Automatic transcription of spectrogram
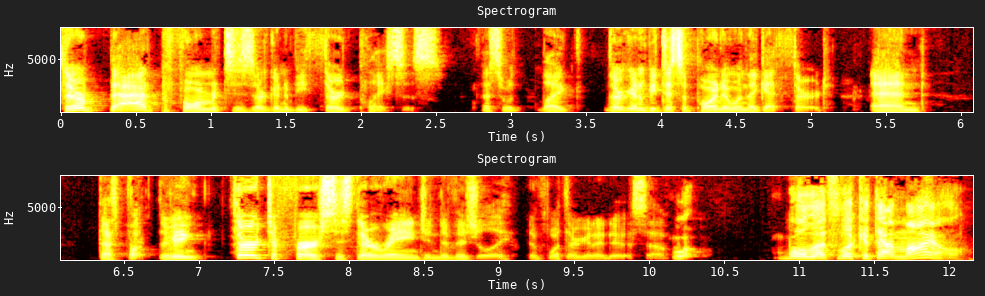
their bad performances are going to be third places. That's what, like, they're going to be disappointed when they get third. And that's, they're getting third to first is their range individually of what they're going to do. So, Well, well, let's look at that mile.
